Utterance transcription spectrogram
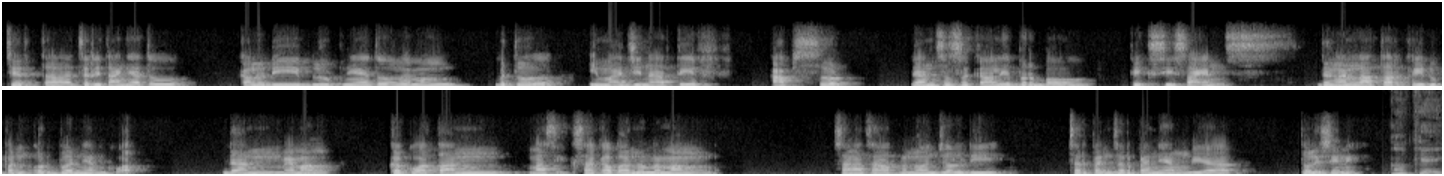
cerita ceritanya tuh kalau di blurbnya itu memang betul imajinatif, absurd, dan sesekali berbau fiksi sains dengan latar kehidupan urban yang kuat. Dan memang kekuatan Mas Iksa Kabano memang sangat-sangat menonjol di cerpen-cerpen yang dia tulis ini. Oke. Okay.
